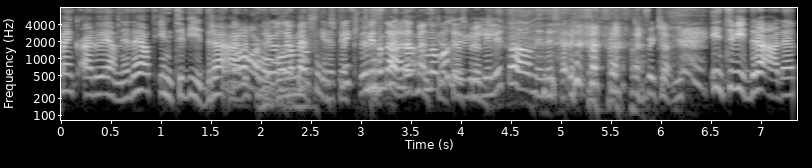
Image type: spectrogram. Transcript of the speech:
men Er du enig i det? At inntil videre er det pågående menneskerettighetsbrudd? Hvis det er et menneskerettighetsbrudd. Litt, da, Nine Beklager. Inntil videre er det,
